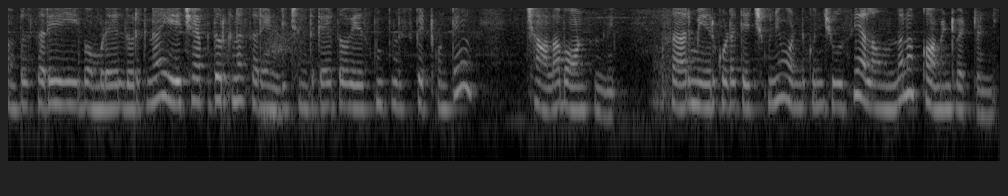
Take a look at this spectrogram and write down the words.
కంపల్సరీ బొమ్మడాయిలు దొరికినా ఏ చేప దొరికినా సరే అండి చింతకాయతో వేసుకుని పులుసు పెట్టుకుంటే చాలా బాగుంటుంది. ఒకసారి మీరు కూడా తెచ్చుకుని వండుకుని చూసి ఎలా ఉందో నాకు కామెంట్ పెట్టండి.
